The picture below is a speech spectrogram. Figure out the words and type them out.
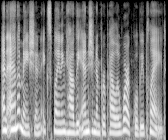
an animation explaining how the engine and propeller work will be played.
